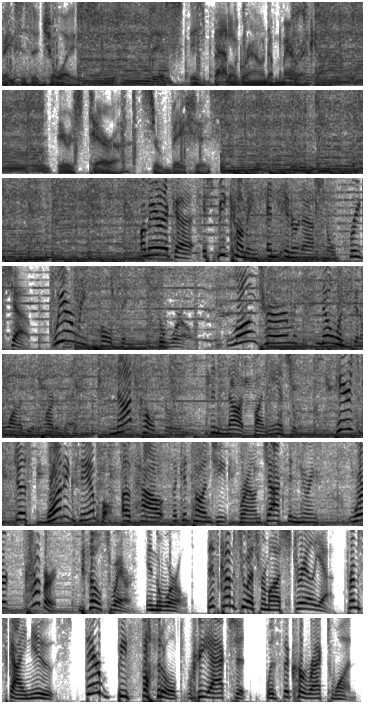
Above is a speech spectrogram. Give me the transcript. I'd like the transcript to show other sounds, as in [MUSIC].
Faces a choice. This is Battleground America. Here's Tara Servatius. America is becoming an international freak show. We are repulsing the world. Long term, no one's going to want to be a part of this. Not culturally and not financially. Here's just one example of how the Ketanji Brown Jackson hearings were covered [LAUGHS] elsewhere in the world. This comes to us from Australia, from Sky News. Their befuddled [LAUGHS] reaction was the correct one.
